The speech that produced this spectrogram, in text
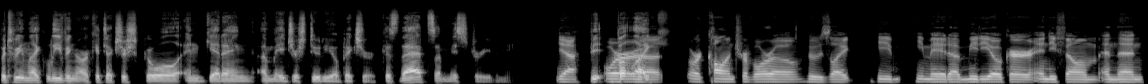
between like leaving architecture school and getting a major studio picture because that's a mystery to me Yeah. Be- Or but like uh, or Colin Trevorrow, who's like he he made a mediocre indie film and then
